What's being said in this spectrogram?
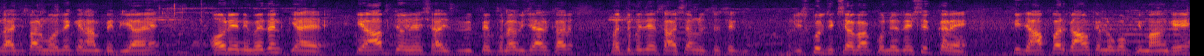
राज्यपाल महोदय के नाम पे दिया है और ये निवेदन किया है कि आप जो है इस पे पुनः विचार कर मध्य प्रदेश शासन उच्च स्कूल शिक्षा विभाग को निर्देशित करें कि जहाँ पर गाँव के लोगों की मांग है,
